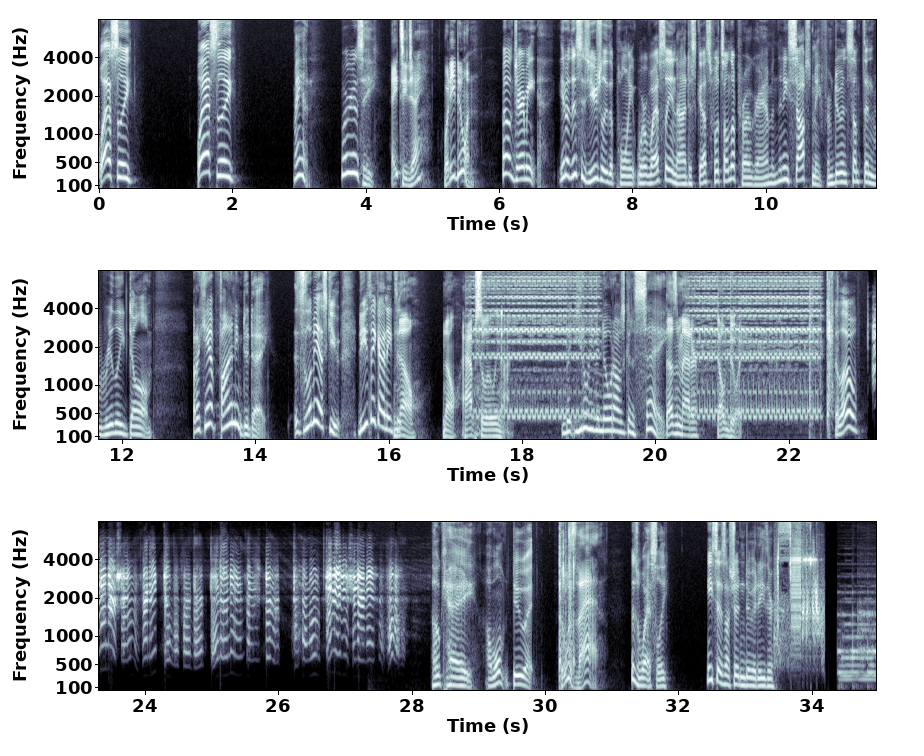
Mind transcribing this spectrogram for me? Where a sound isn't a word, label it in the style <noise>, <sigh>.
Wesley. Wesley. Man, where is he? Hey, TJ, what are you doing? Well, Jeremy, you know, this is usually the point where Wesley and I discuss what's on the program, and then he stops me from doing something really dumb. But I can't find him today. So let me ask you do you think I need to. No, no, absolutely not. But you don't even know what I was going to say. Doesn't matter. Don't do it. Hello? Okay, I won't do it. Who was that? This is Wesley. He says I shouldn't do it either.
